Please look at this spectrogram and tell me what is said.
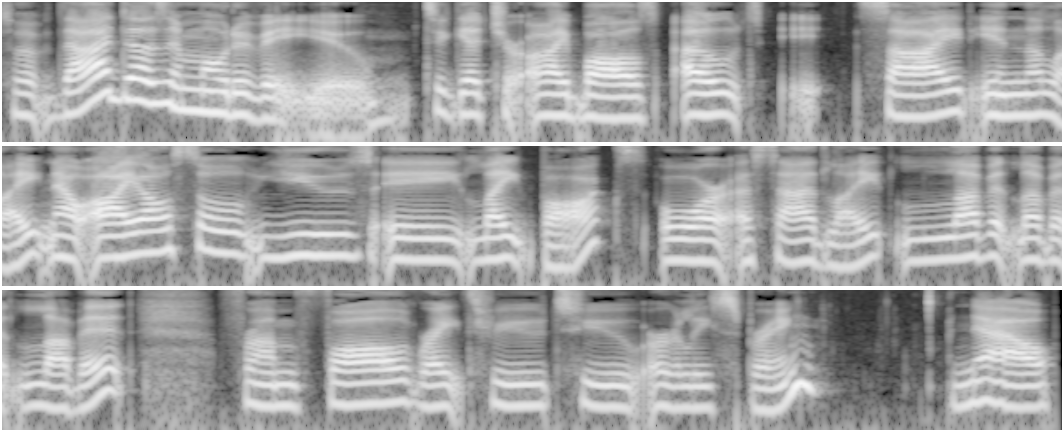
So if that doesn't motivate you to get your eyeballs outside in the light, now I also use a light box or a sad light. Love it, love it, love it from fall right through to early spring. Now,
